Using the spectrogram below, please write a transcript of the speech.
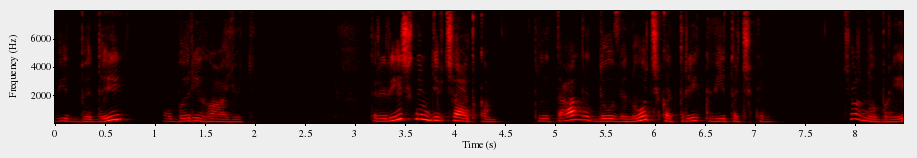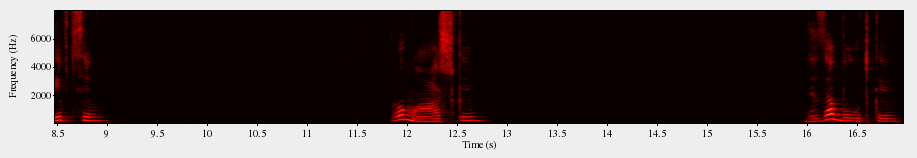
від биди оберігають. Трирічним дівчаткам вплітали до віночка три квіточки. Чорнобривці, ромашки, незабудки.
